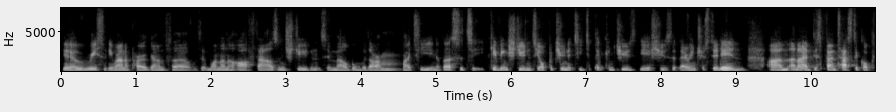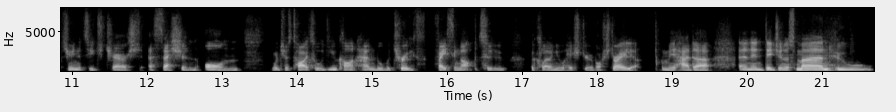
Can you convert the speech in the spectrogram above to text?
you know, we recently ran a program for was it one and a half thousand students in Melbourne with RMIT University, giving students the opportunity to pick and choose the issues that they're interested in. Um, and I had this fantastic opportunity to cherish a session on which was titled "You Can't Handle the Truth," facing up to the colonial history of Australia. And we had uh, an Indigenous man who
